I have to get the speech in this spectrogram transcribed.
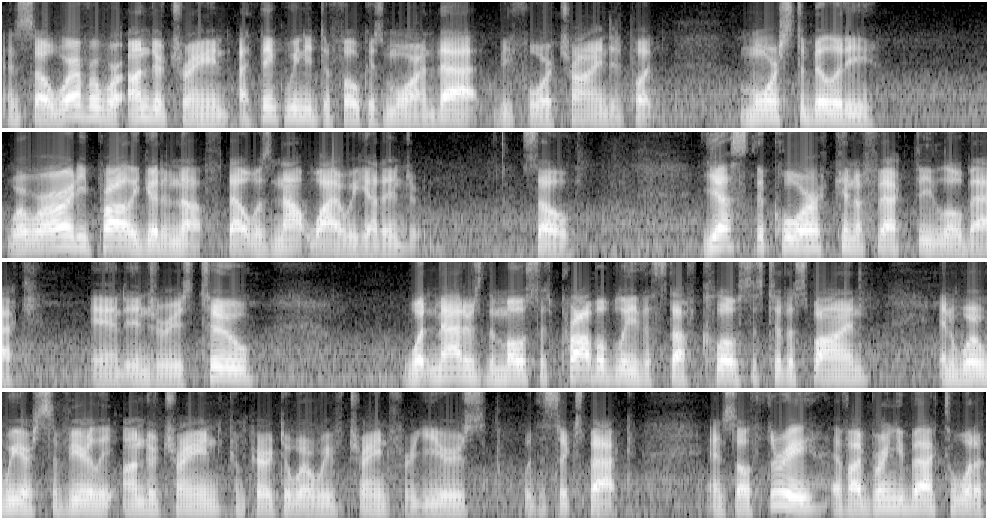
And so, wherever we're undertrained, I think we need to focus more on that before trying to put more stability where we're already probably good enough. That was not why we got injured. So, yes, the core can affect the low back and injuries too. What matters the most is probably the stuff closest to the spine and where we are severely undertrained compared to where we've trained for years with the six pack. And so, three, if I bring you back to what a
